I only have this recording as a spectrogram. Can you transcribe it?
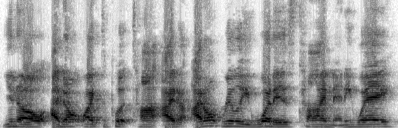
you know, I don't like to put time. I don't, I don't really. What is time anyway?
